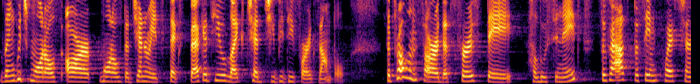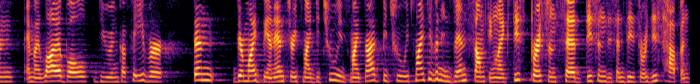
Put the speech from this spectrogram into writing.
language models are models that generate text back at you, like ChatGPT, for example. The problems are that first they hallucinate. So if I ask the same question, am I liable during a favor, then there might be an answer, it might be true, it might not be true, it might even invent something like this person said this and this and this, or this happened.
